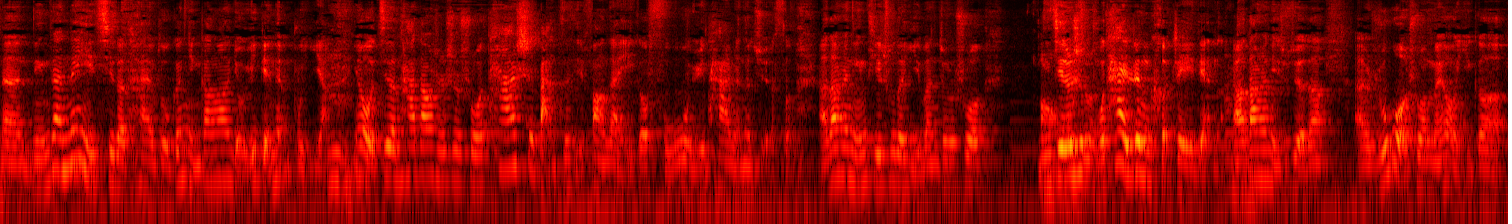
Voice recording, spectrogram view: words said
那您在那一期的态度跟您刚刚有一点点不一样，因为我记得他当时是说他是把自己放在一个服务于他人的角色，然后当时您提出的疑问就是说，您其实是不太认可这一点的，然后当时你就觉得呃如果说没有一个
